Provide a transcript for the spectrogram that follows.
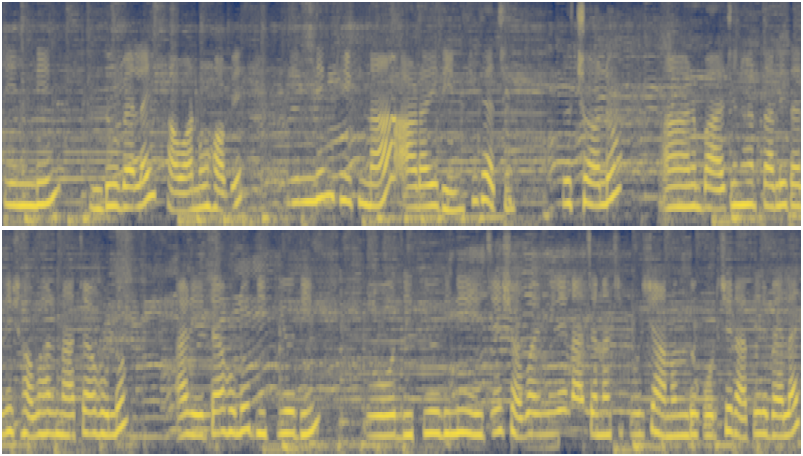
তিন দিন, দুবেলায় খাওয়ানো হবে। তিন দিন ঠিক না, আড়াই দিন, ঠিক আছে? তো চলো আর বাজনার তালে তালে সবার নাচা হলো। আর এটা হলো দ্বিতীয় দিন। তো দ্বিতীয় দিনে এই যে সবাই মিলে নাচানাচি করছে, আনন্দ করছে রাতের বেলায়।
